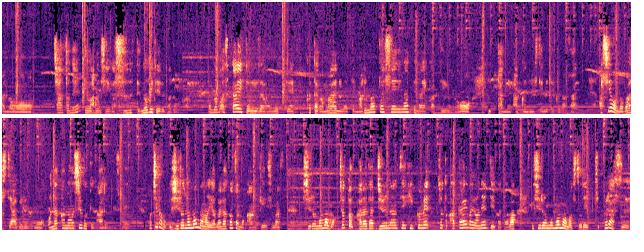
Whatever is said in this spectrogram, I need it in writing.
あのー、ちゃんとね、上半身がスーって伸びてるかどうか。伸ばしたいと膝を持って、肩が前になって丸まった姿勢になってないかっていうのを、一旦ね、確認してみてください。足を伸ばしてあげるのも、お腹のお仕事があるんですね。もちろん、後ろのももの柔らかさも関係します。後ろのもも、ちょっと体柔軟性低め、ちょっと硬いわよねっていう方は、後ろのもものストレッチプラス、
